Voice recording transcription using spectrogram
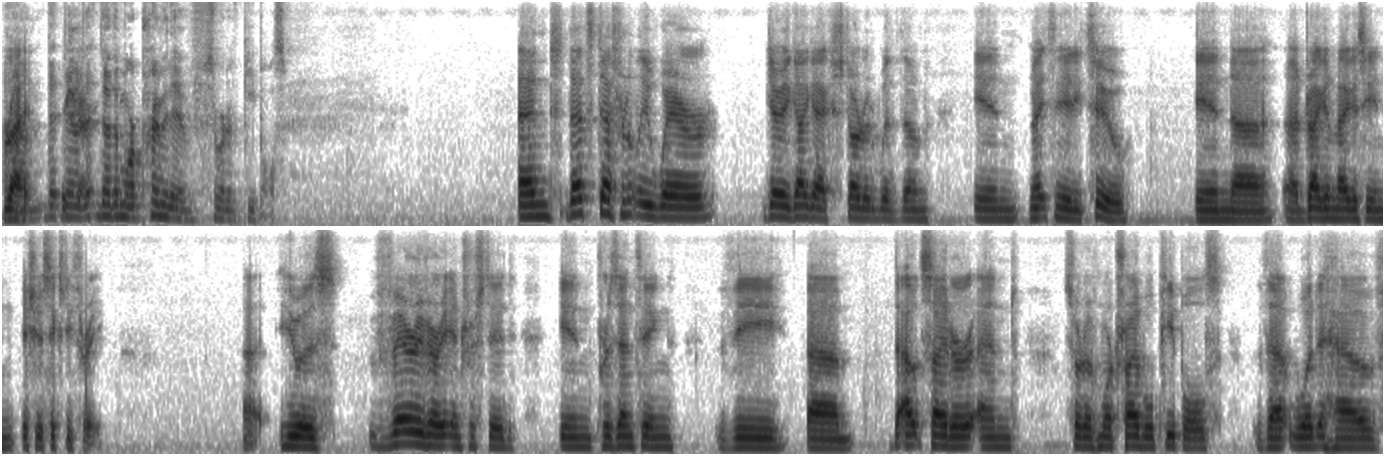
Um, right, that they're sure. the, they're the more primitive sort of peoples. and that's definitely where Gary Gygax started with them in 1982 in uh, uh, Dragon Magazine issue 63. Uh, he was very, very interested in presenting the um, the outsider and sort of more tribal peoples that would have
